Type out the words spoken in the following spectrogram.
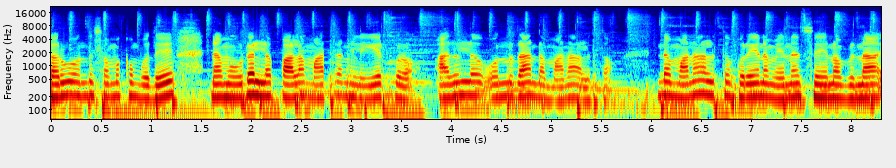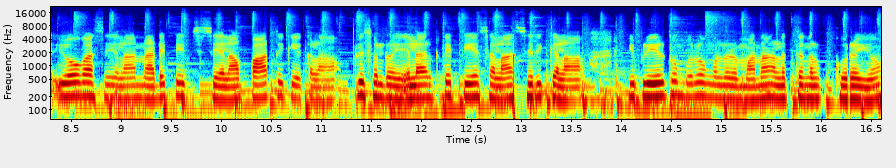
கருவை வந்து சுமக்கும்போது நம்ம உடலில் பல மாற்றங்கள் ஏற்படும். அதில் ஒன்று தான் இந்த மன அழுத்தம். இந்த மன அழுத்தம் குறைய நம்ம என்ன செய்யணும் அப்படின்னா யோகா செய்யலாம் நடைப்பயிற்சி செய்யலாம் பாட்டு கேட்கலாம் இப்படி சொல்கிற எல்லாருக்கிட்டே பேசலாம் சிரிக்கலாம். இப்படி இருக்கும்போது உங்களோட மன அழுத்தங்கள் குறையும்.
